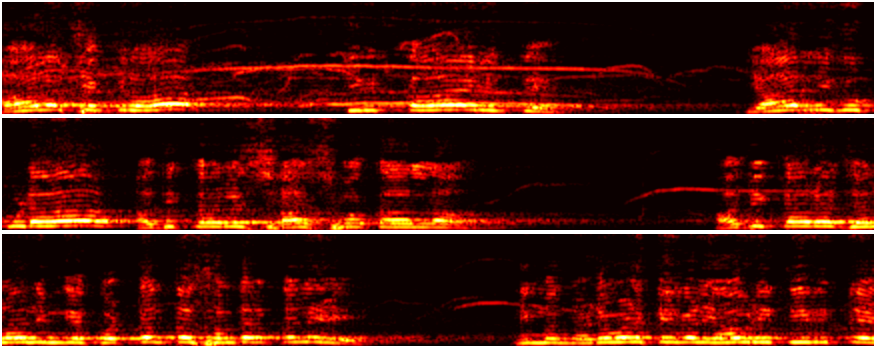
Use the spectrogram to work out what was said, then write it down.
ಕಾಲಚಕ್ರ ತಿರ್ತಾ ಇರುತ್ತೆ. ಯಾರಿಗೂ ಕೂಡ ಅಧಿಕಾರ ಶಾಶ್ವತ ಅಲ್ಲ. ಅಧಿಕಾರ ಜನ ನಿಮ್ಗೆ ಕೊಟ್ಟಂತ ಸಂದರ್ಭದಲ್ಲಿ ನಿಮ್ಮ ನಡವಳಿಕೆಗಳು ಯಾವ ರೀತಿ ಇರುತ್ತೆ,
